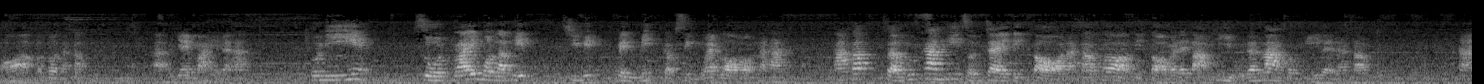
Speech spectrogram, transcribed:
อ๋อขอโทษนะครับอ่าใยไหมนะฮะ ตัวนี้สูตรไร้มลพิษชีวิตเป็นมิตรกับสิ่งแวดล้อมนะฮะ อะครับสำหรับทุกท่านที่สนใจติดต่อนะครับ ก็ติดต่อไปได้ตามที่อยู่ด้านล่างตรงนี้เลยนะครับอะ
